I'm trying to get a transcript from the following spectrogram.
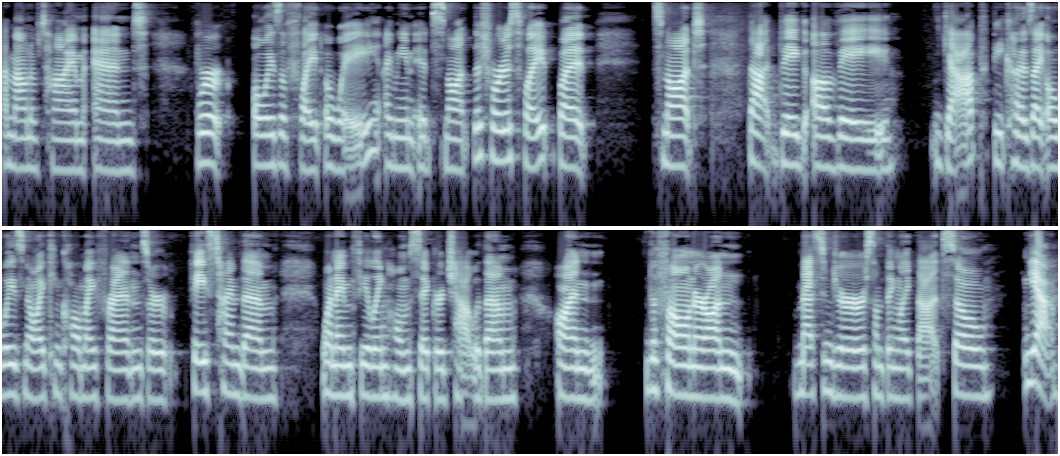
amount of time and we're always a flight away. I mean, it's not the shortest flight, but it's not that big of a gap because I always know I can call my friends or FaceTime them when I'm feeling homesick or chat with them on the phone or on Messenger or something like that. So, yeah,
